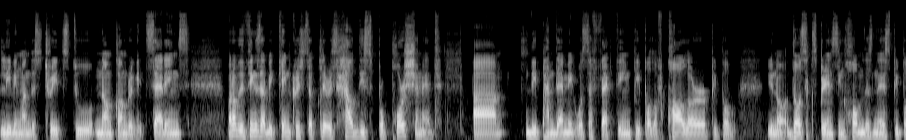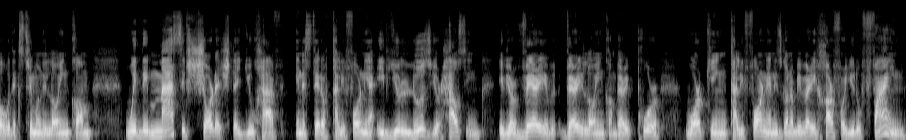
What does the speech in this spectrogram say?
living on the streets to non-congregate settings. One of the things that became crystal clear is how disproportionate um, the pandemic was affecting people of color, people, you know, those experiencing homelessness, people with extremely low income. With the massive shortage that you have in the state of California, if you lose your housing, if you're very, very low income, very poor working Californian, it's going to be very hard for you to find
